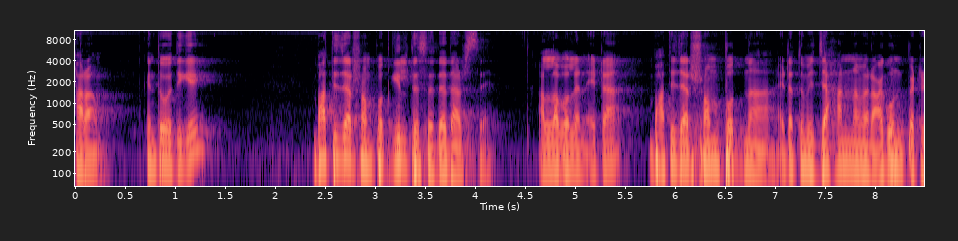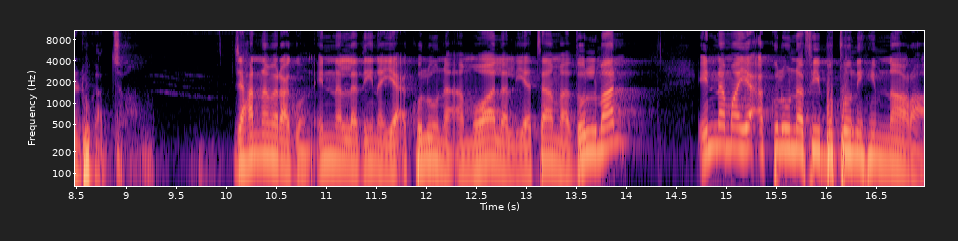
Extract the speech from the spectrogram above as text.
হারাম। কিন্তু ওইদিকে ভাতিজার সম্পদ গিলতেছে দেদারসে আল্লাহ বলেন, এটা ভাতিজার সম্পদ না, এটা তুমি জাহান নামের আগুন পেটে ঢুকাচ্ছ। জাহান নামের আগুন। ইন্নাল্লাদিনা ইয়াকুলুনা আমওয়াল আল ইয়াতামা যুলমান, ইন্নামা ইয়াকুলুনা ফি বুতুনিহিম নারা।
